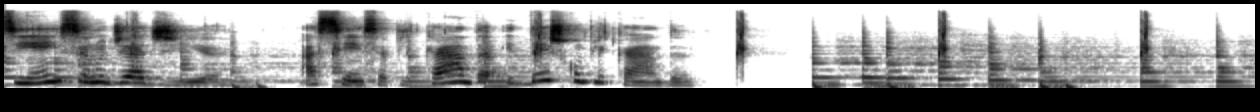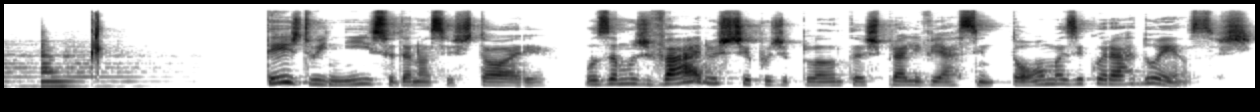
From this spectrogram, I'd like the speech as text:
Ciência no dia a dia. A ciência aplicada e descomplicada. Desde o início da nossa história, usamos vários tipos de plantas para aliviar sintomas e curar doenças,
